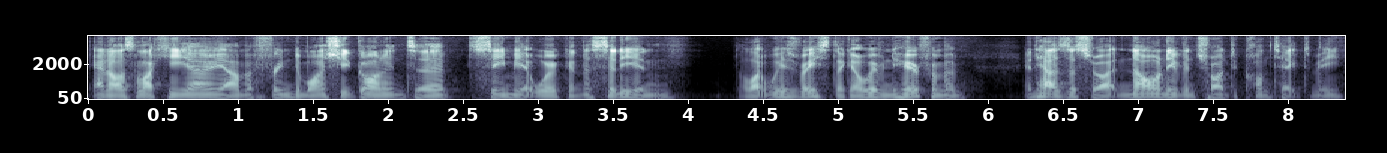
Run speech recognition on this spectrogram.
And I was lucky, uh, um, a friend of mine, she'd gone in to see me at work in the city and they're like, where's Reece? They go, we haven't heard from him. And how's this right? No one even tried to contact me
